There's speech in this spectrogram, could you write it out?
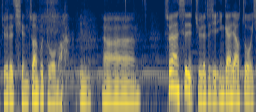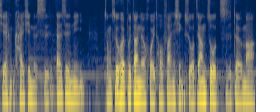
觉得钱赚不多嘛，嗯，呃，虽然是觉得自己应该要做一些很开心的事，但是你总是会不断的回头反省，说这样做值得吗？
